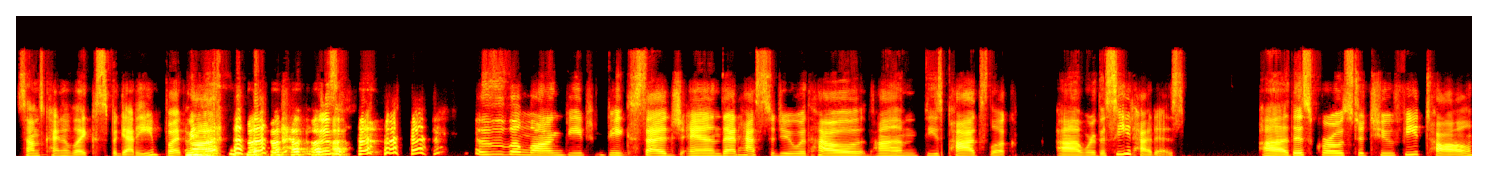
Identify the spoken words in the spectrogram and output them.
Sounds kind of like spaghetti, but uh, this, is a long beak, beak sedge, and that has to do with how um, these pods look uh, where the seed head is. Uh, this grows to two feet tall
